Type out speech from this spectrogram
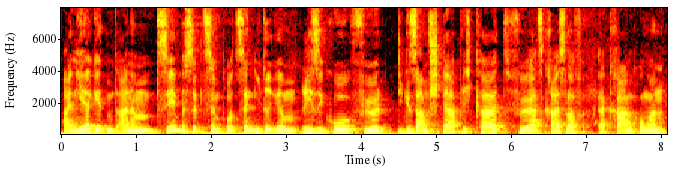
einhergeht mit einem 10 bis 17 Prozent niedrigem Risiko für die Gesamtsterblichkeit, für Herz-Kreislauf-Erkrankungen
